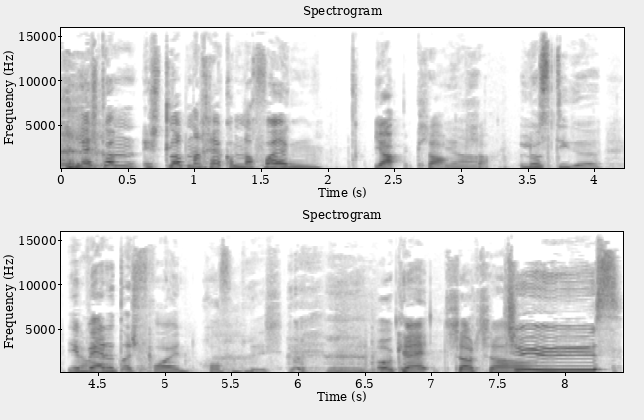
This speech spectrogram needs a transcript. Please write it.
Vielleicht kommen, ich glaube, nachher kommen noch Folgen. Ja, klar, Ja, klar. lustige. Ihr Ja. werdet euch freuen, hoffentlich. Okay, ciao, ciao. Tschüss.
